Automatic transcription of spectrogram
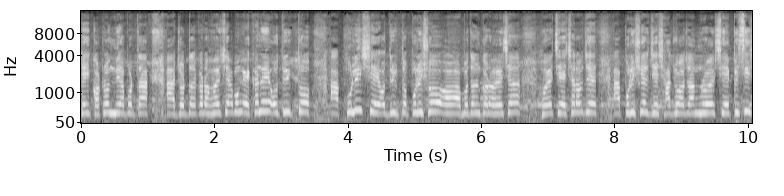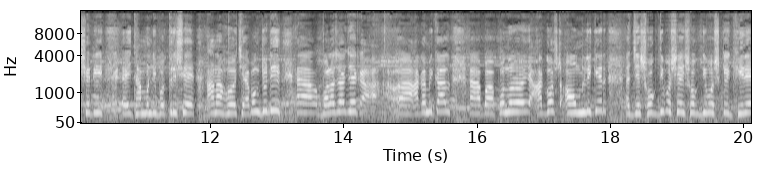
সেই কঠোর নিরাপত্তা জোরদার করা হয়েছে এবং এখানে অতিরিক্ত পুলিশ অতিরিক্ত পুলিশও মোতায়েন করা হয়েছে হয়েছে। এছাড়াও যে পুলিশের যে সাজোয়া যান রয়েছে, এপিসি, সেটি এই ধানমন্ডি বত্রিশে আনা হয়েছে এবং যদি বলা যায় যে আগামীকাল পনেরোই আগস্ট আওয়ামী লীগের যে শোক দিবস, সেই শোক দিবসকে ঘিরে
